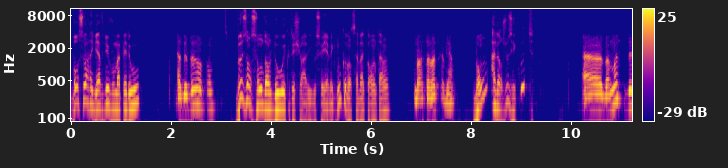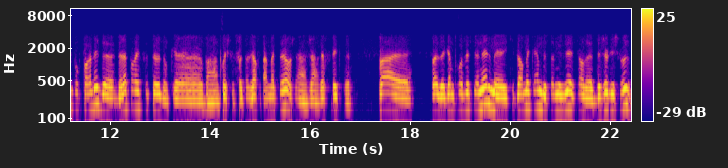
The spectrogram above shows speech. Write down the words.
Bonsoir et bienvenue. Vous m'appelez d'où? Ah, De Besançon. Besançon dans le Doubs. Écoutez, je suis ravi que vous soyez avec nous. Comment ça va Corentin? Bah ça va très bien. Bon, alors je vous écoute. Euh, bah moi c'était pour parler de, de l'appareil photo. Donc euh, bah, après je suis photographe amateur, j'ai un, un réflexe pas euh, pas de gamme professionnelle mais qui permet quand même de s'amuser et de faire de, de jolies choses.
